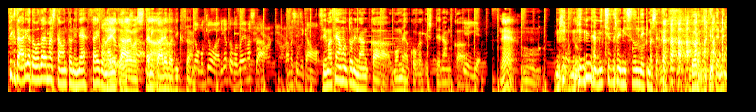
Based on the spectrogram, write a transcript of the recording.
ピクさんありがとうございました。本当にね。最後何かした。何かあればピクさん。どうも今日はありがとうございました。楽しい時間を。すいません本当になんかご迷惑をおかけしてなんか。いえいえ。ねうん、みみんな道連れに進んでいきましたよね。ドラマ出てね。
